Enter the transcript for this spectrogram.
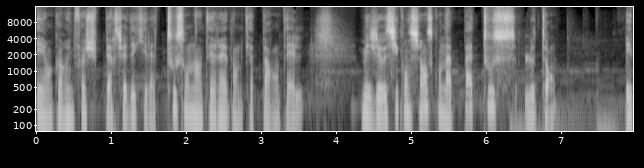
et encore une fois, je suis persuadée qu'il a tout son intérêt dans le cadre parentel. Mais j'ai aussi conscience qu'on n'a pas tous le temps et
